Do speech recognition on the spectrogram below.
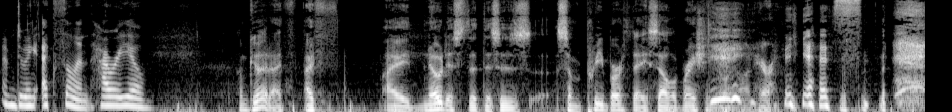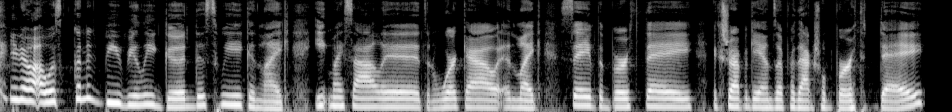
I'm doing excellent. How are you? I'm good. I, I, I noticed that this is some pre-birthday celebration going on here. yes. you know, I was going to be really good this week and like eat my salads and work out and like save the birthday extravaganza for the actual birthday.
